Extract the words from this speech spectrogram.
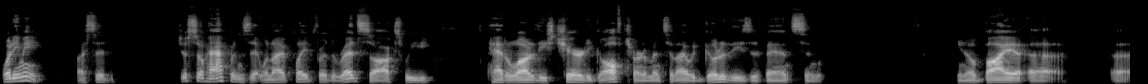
"What do you mean?" I said, "Just so happens that when I played for the Red Sox, we had a lot of these charity golf tournaments, and I would go to these events and you know buy a, a, a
